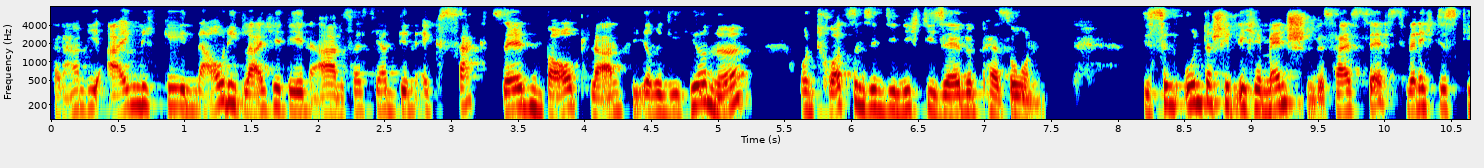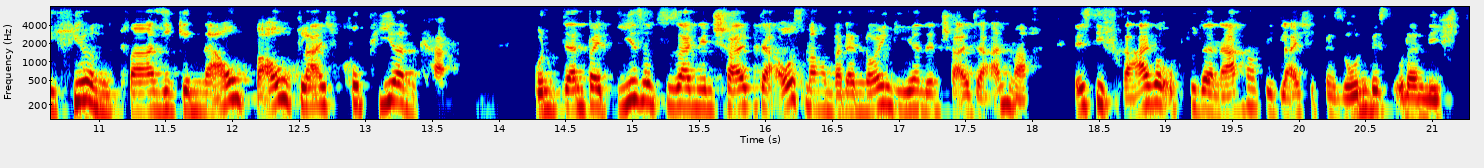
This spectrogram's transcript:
dann haben die eigentlich genau die gleiche DNA. Das heißt, die haben den exakt selben Bauplan für ihre Gehirne und trotzdem sind die nicht dieselbe Person. Das sind unterschiedliche Menschen. Das heißt, selbst wenn ich das Gehirn quasi genau baugleich kopieren kann und dann bei dir sozusagen den Schalter ausmachen, bei deinem neuen Gehirn den Schalter anmache, ist die Frage, ob du danach noch die gleiche Person bist oder nicht.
